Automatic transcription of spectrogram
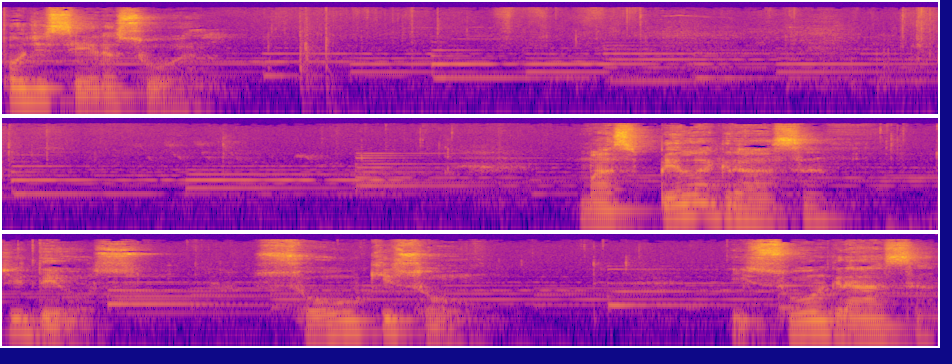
pode ser a sua. Mas pela graça de Deus, sou o que sou e sua graça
